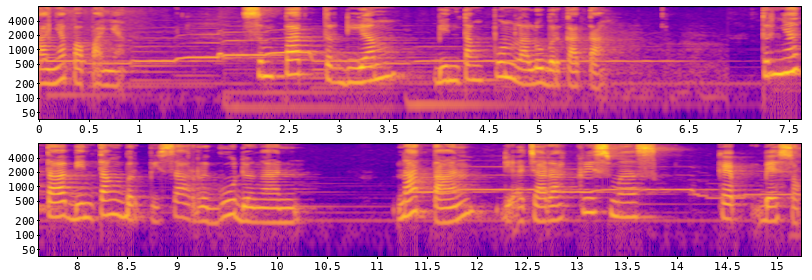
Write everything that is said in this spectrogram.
Tanya papanya. Sempat terdiam, Bintang pun lalu berkata, Ternyata Bintang berpisah regu dengan Nathan di acara Christmas Cap besok.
